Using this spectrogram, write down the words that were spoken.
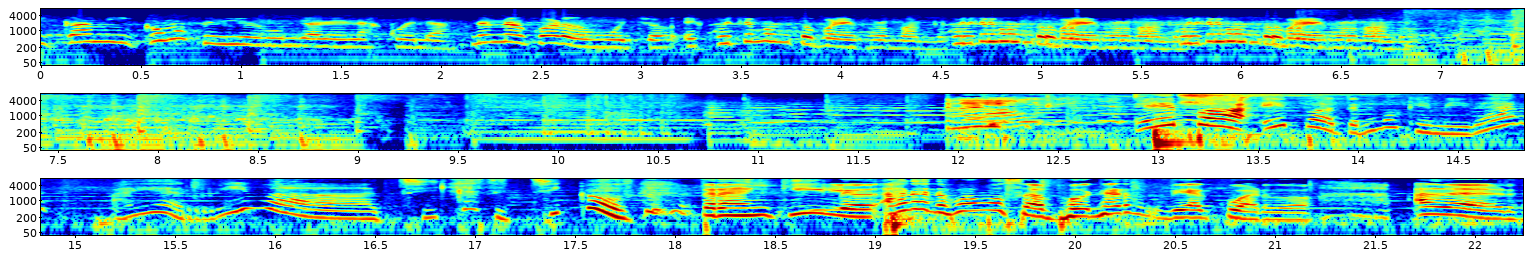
Hey, Cami, ¿cómo se vive el mundial en la escuela? No me acuerdo mucho. Escuchemos esto para informarnos. Escuchemos esto para informarnos. Escuchemos esto para informarnos. Epa, epa, tenemos que mirar ahí arriba, chicas y chicos. Tranquilos, ahora nos vamos a poner de acuerdo. A ver,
